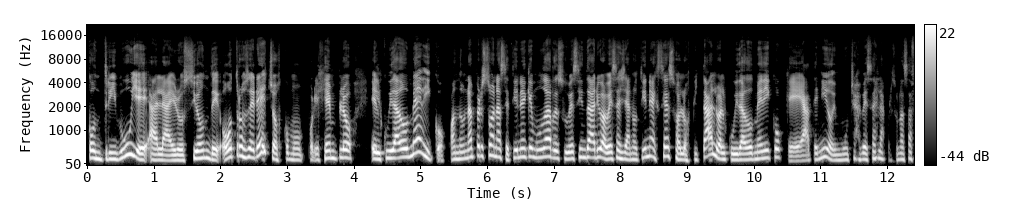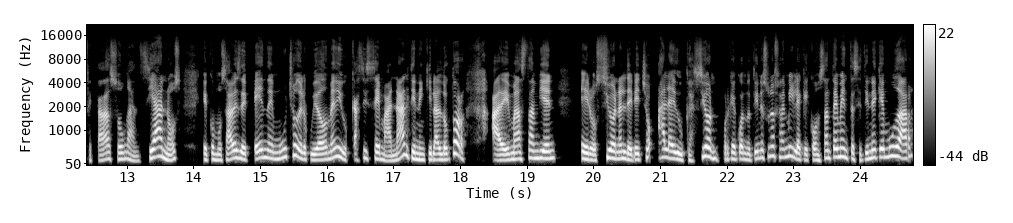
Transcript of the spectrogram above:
contribuye a la erosión de otros derechos, como por ejemplo el cuidado médico. Cuando una persona se tiene que mudar de su vecindario, a veces ya no tiene acceso al hospital o al cuidado médico que ha tenido y muchas veces las personas afectadas son ancianos, que como sabes dependen mucho del cuidado médico, casi semanal tienen que ir al doctor. Además también erosiona el derecho a la educación, porque cuando tienes una familia que constantemente se tiene que mudar,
